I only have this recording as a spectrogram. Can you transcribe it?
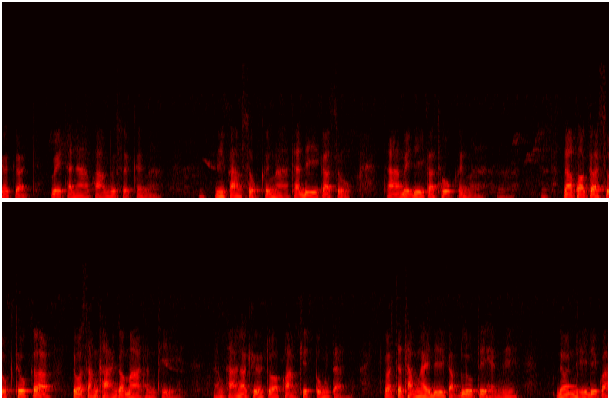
ก็เกิดเวทนาความรู้สึกขึ้นมา มีความสุขขึ้นมา ถ้าดีก็สุข ถ้าไม่ดีก็ทุกข์ขึ้นมา แล้วพอเกิดสุขทุกข์ก็ตัวสังขารก็มาทันที สังขารก็คือตัวความคิดปรุงแต่ง ว่าจะทำไงดีกับรูปที่เห็นนี้ เดินหนีดีกว่า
